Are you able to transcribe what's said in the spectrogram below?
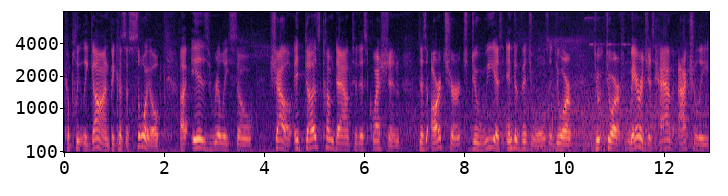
completely gone because the soil uh, is really so shallow? It does come down to this question Does our church, do we as individuals, and do our, do, do our marriages have actually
